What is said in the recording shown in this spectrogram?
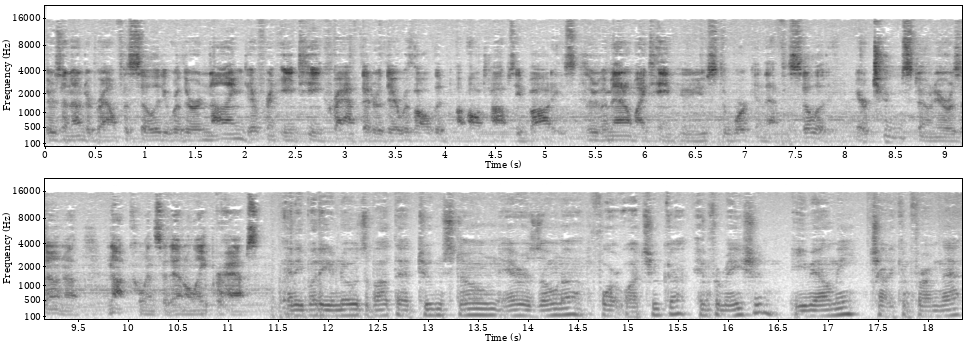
there's an underground facility where there are nine different ET craft that are there with all the autopsy bodies. There's a man on my team who used to work in that facility near Tombstone, Arizona, not coincidentally, perhaps. Anybody who knows about that Tombstone, Arizona, Fort Huachuca information, email me, try to confirm that.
